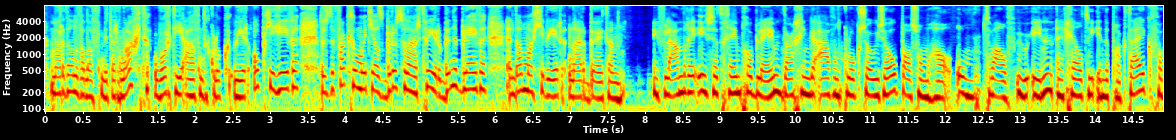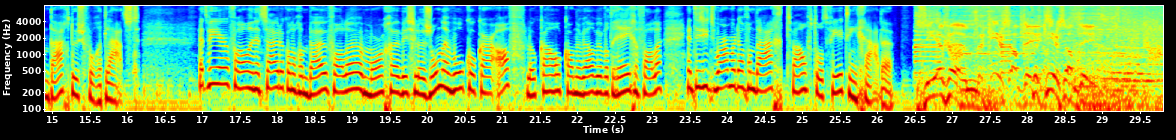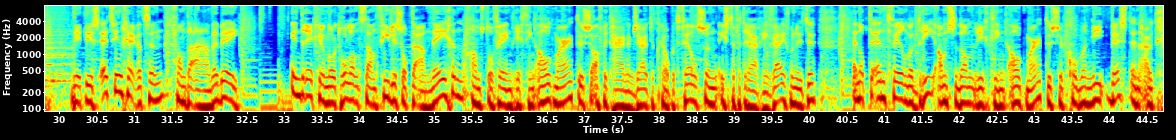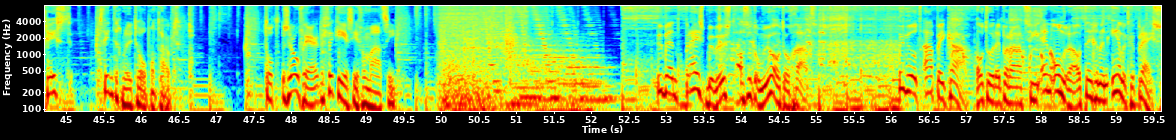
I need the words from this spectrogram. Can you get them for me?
Maar dan vanaf middernacht wordt die avondklok weer opgeheven. Dus de facto moet je als Brusselaar twee uur binnen blijven... en dan mag je weer naar buiten. In Vlaanderen is het geen probleem. Daar ging de avondklok sowieso pas om, om 12 uur in. En geldt die in de praktijk vandaag dus voor het laatst. Het weer, vooral in het zuiden kan nog een bui vallen. Morgen wisselen zon en wolken elkaar af. Lokaal kan er wel weer wat regen vallen. En het is iets warmer dan vandaag, 12 tot 14 graden. ZFM, verkeersupdate. verkeersupdate. Dit is Edwin Gerritsen van de ANWB. In de regio Noord-Holland staan files op de A9, Amstelveen richting Alkmaar. Tussen afrit Haarlem-Zuid en Knoop het Velsen is de vertraging 5 minuten. En op de N203 Amsterdam richting Alkmaar tussen Krommenie West en Uitgeest 20 minuten oponthoud. Tot zover de verkeersinformatie. U bent prijsbewust als het om uw auto gaat. U wilt APK, autoreparatie en onderhoud tegen een eerlijke prijs.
